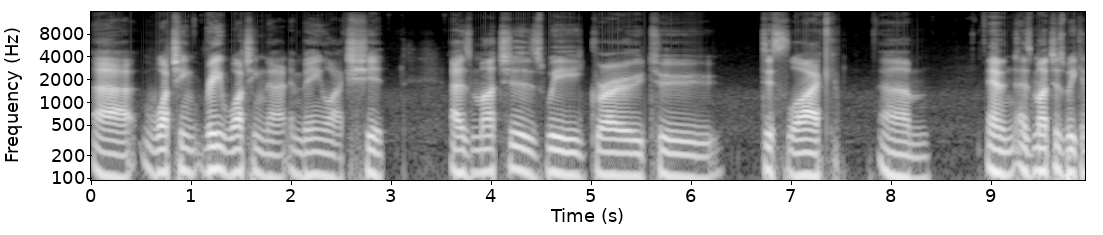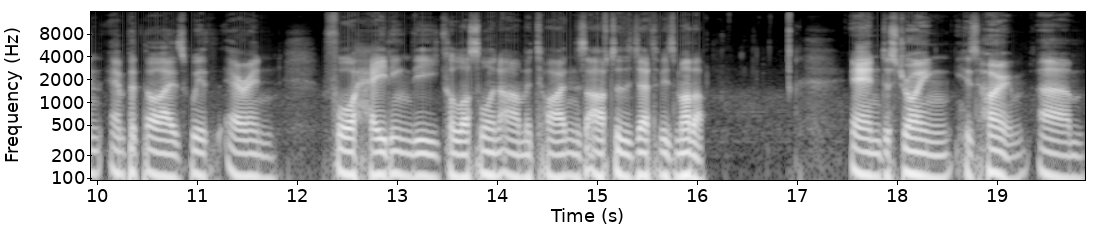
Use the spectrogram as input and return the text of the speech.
uh, watching rewatching that and being like shit. As much as we grow to dislike, um, and as much as we can empathize with Eren for hating the colossal and armored titans after the death of his mother and destroying his home. Um,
